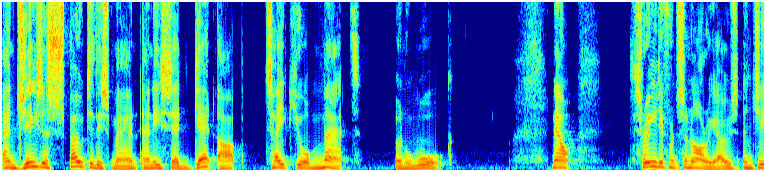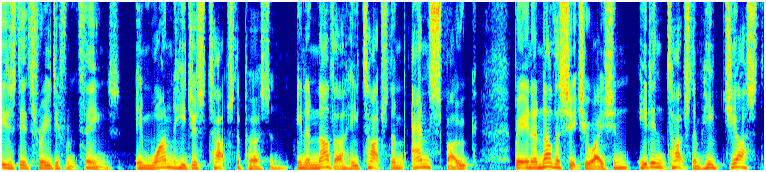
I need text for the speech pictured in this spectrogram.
And Jesus spoke to this man, and he said, "Get up, take your mat, and walk." Now three different scenarios, and Jesus did three different things. In one, he just touched the person. In another, he touched them and spoke. But in another situation, he didn't touch them, he just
